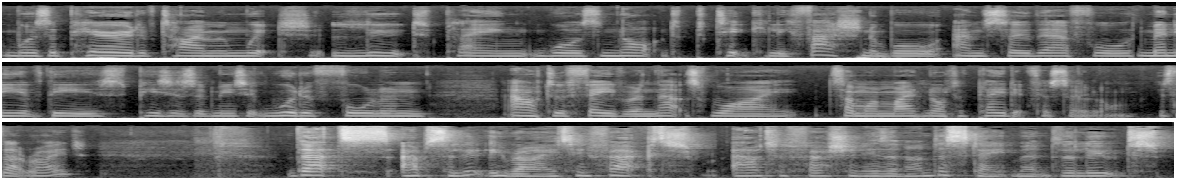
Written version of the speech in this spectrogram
was a period of time in which lute playing was not particularly fashionable, and so therefore many of these pieces of music would have fallen out of favour, and that's why someone might not have played it for so long. Is that right? That's absolutely right. In fact, out of fashion is an understatement. The lute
